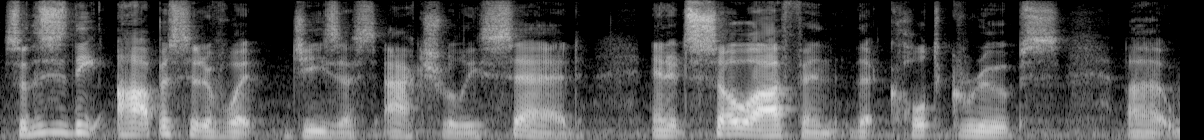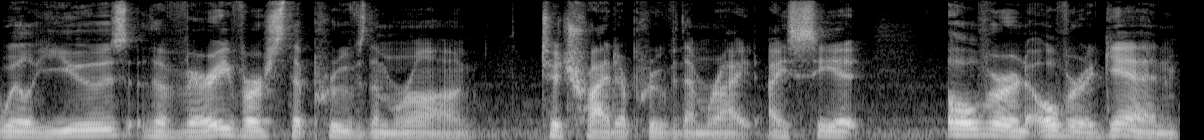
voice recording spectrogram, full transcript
So this is the opposite of what Jesus actually said. And it's so often that cult groups uh, will use the very verse that proves them wrong to try to prove them right. I see it over and over again.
